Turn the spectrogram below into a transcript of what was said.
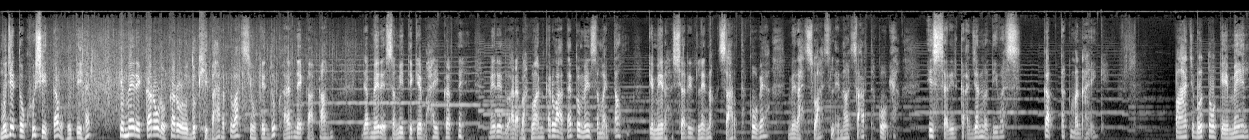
मुझे तो खुशी तब होती है कि मेरे करोड़ों करोड़ों दुखी भारतवासियों के दुख हरने का काम जब मेरे समिति के भाई करते हैं, मेरे द्वारा भगवान करवाता है तो मैं समझता हूँ कि मेरा शरीर लेना सार्थक हो गया, मेरा श्वास लेना सार्थक हो गया। इस शरीर का जन्म दिवस कब तक मनाएँगे? पाँच भूतों के मेल,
